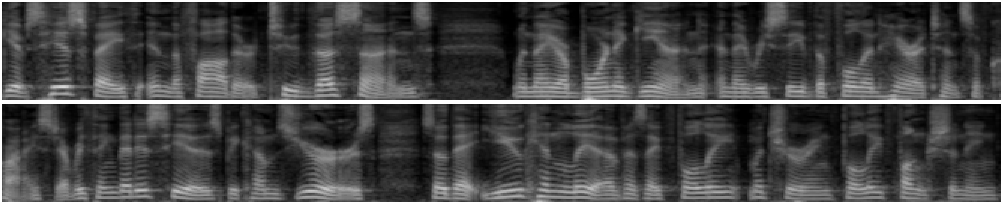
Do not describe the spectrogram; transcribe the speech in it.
gives His faith in the Father to the sons when they are born again and they receive the full inheritance of Christ. Everything that is His becomes yours so that you can live as a fully maturing, fully functioning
